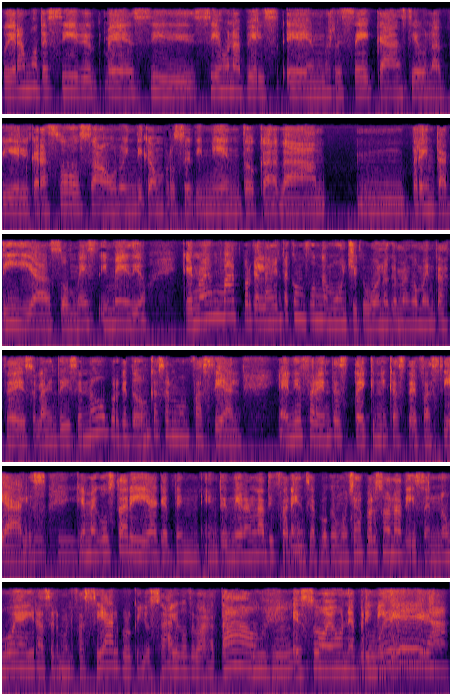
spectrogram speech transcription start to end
pudiéramos decir eh, si, si es una piel eh, reseca, si es una piel grasosa, uno indica un procedimiento cada 30 mm, días o mes y medio, que no es más porque la gente confunde mucho y qué bueno que me comentaste eso. La gente dice, no, porque tengo que hacerme un facial. hay diferentes técnicas de faciales que me gustaría que entendieran la diferencia, porque muchas personas dicen, no voy a ir a hacerme el facial porque yo salgo de baratado, eso es una primidera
